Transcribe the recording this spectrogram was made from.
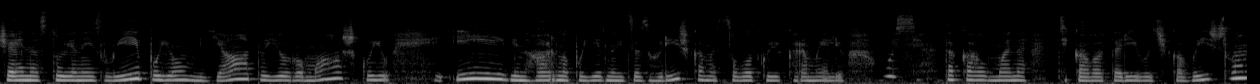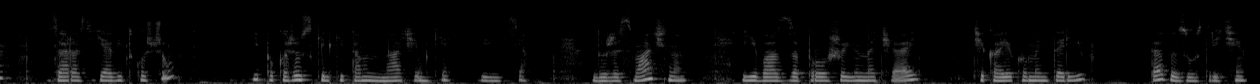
Чай настояний з липою, м'ятою, ромашкою, і він гарно поєднується з горішками, з солодкою карамелью. Ось така у мене цікава тарілочка вийшла. Зараз я відкошу і покажу, скільки там начинки. Дивіться, дуже смачно. І вас запрошую на чай. Чекаю коментарів та до зустрічі!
